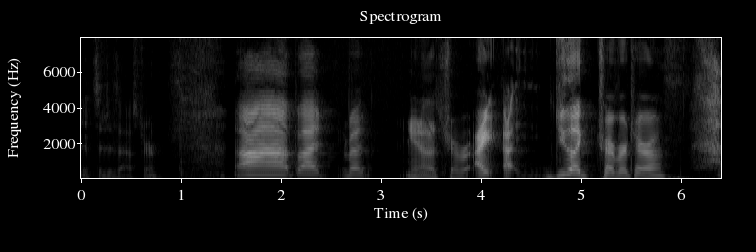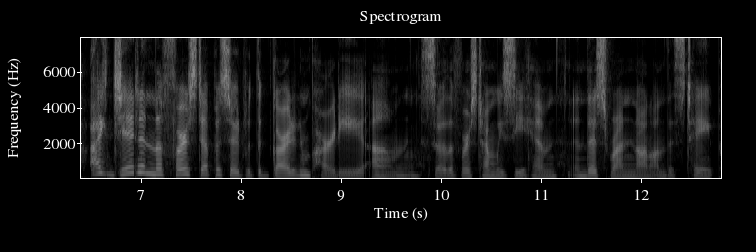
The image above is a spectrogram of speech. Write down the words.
it's a disaster. Uh but but you know that's Trevor. I, I do you like Trevor Tara? I did in the first episode with the garden party. Um, so the first time we see him in this run, not on this tape.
